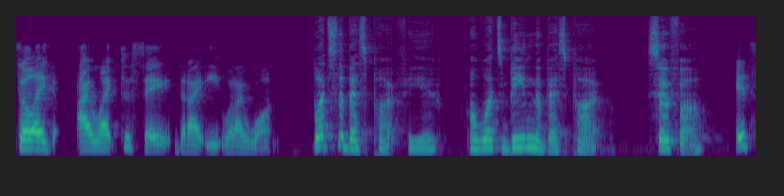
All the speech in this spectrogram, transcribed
So like I like to say that I eat what I want. What's the best part for you? Or what's been the best part so far? It's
